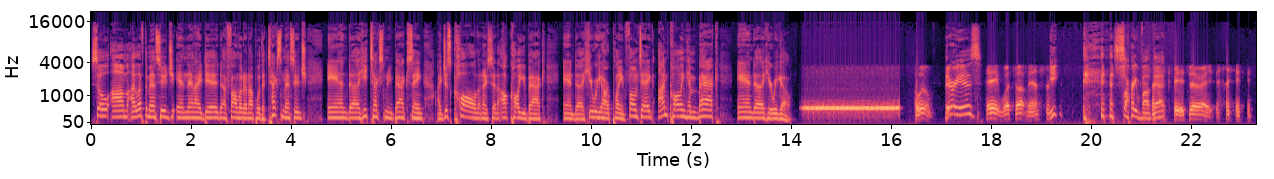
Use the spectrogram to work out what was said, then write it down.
So um, I left the message, and then I did. I followed it up with a text message, and uh, he texted me back saying, "I just called," and I said, "I'll call you back." And uh, here we are playing phone tag. I'm calling him back, and uh, here we go. Hello. There he is. Hey, what's up, man? He- Sorry about that. it's all right.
